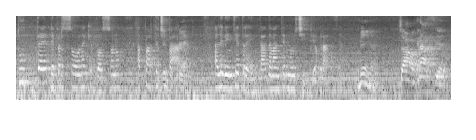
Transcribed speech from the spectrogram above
tutte le persone che possono a partecipare alle 20.30 davanti al municipio. Grazie. Bene, ciao, grazie.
